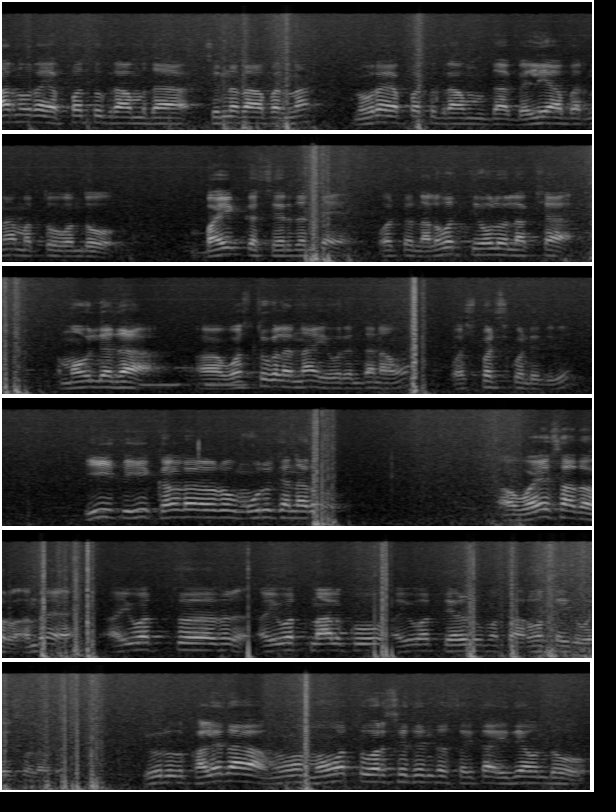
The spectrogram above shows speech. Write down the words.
ಆರುನೂರ ಎಪ್ಪತ್ತು ಗ್ರಾಮದ ಚಿನ್ನದ ಆಭರಣ, ನೂರ ಎಪ್ಪತ್ತು ಗ್ರಾಮದ ಬೆಳ್ಳಿ ಆಭರಣ ಮತ್ತು ಒಂದು ಬೈಕ್ ಸೇರಿದಂತೆ ಒಟ್ಟು ನಲವತ್ತೇಳು ಲಕ್ಷ ಮೌಲ್ಯದ ವಸ್ತುಗಳನ್ನು ಇವರಿಂದ ನಾವು ವಶಪಡಿಸಿಕೊಂಡಿದ್ದೀವಿ. ಈ ಈ ಕಳ್ಳರು ಮೂರು ಜನರು ವಯಸ್ಸಾದವರು, ಅಂದರೆ ಐವತ್ತು, ಐವತ್ನಾಲ್ಕು, ಐವತ್ತೆರಡು ಮತ್ತು ಅರವತ್ತೈದು ವಯಸ್ಸುಳ್ಳವರು. ಇವರು ಕಳೆದ ಮೂವ- ಮೂವತ್ತು ವರ್ಷದಿಂದ ಸಹಿತ ಇದೇ ಒಂದು,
